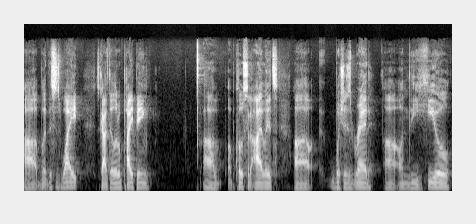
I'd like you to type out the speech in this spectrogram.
Uh, but this is white. It's got the little piping uh, up close to the eyelets, uh, which is red. Uh, on the heel,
